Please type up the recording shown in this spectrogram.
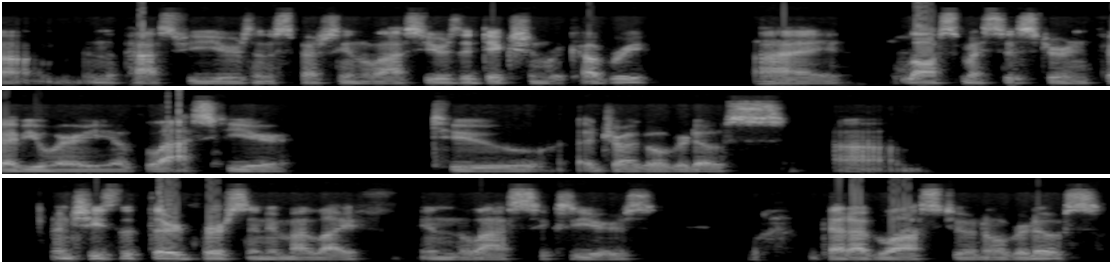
um, in the past few years, and especially in the last year, is addiction recovery. Mm. I lost my sister in February of last year to a drug overdose. Um, and she's the third person in my life in the last six years that I've lost to an overdose.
